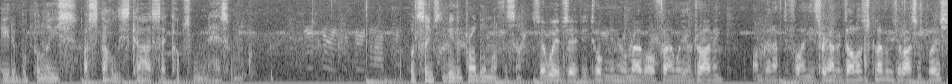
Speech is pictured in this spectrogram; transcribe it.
Eatable police. I stole this car so cops wouldn't hassle me. What seems to be the problem, officer? So, Wibbs, if you're talking into a mobile phone while you're driving, I'm going to have to fine you $300. Can I have a look at your license, please?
